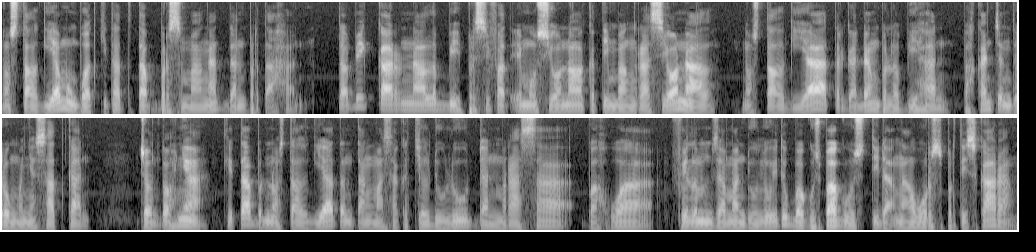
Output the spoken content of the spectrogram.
nostalgia membuat kita tetap bersemangat dan bertahan. Tapi karena lebih bersifat emosional ketimbang rasional, nostalgia terkadang berlebihan, bahkan cenderung menyesatkan. Contohnya, kita bernostalgia tentang masa kecil dulu dan merasa bahwa film zaman dulu itu bagus-bagus, tidak ngawur seperti sekarang.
